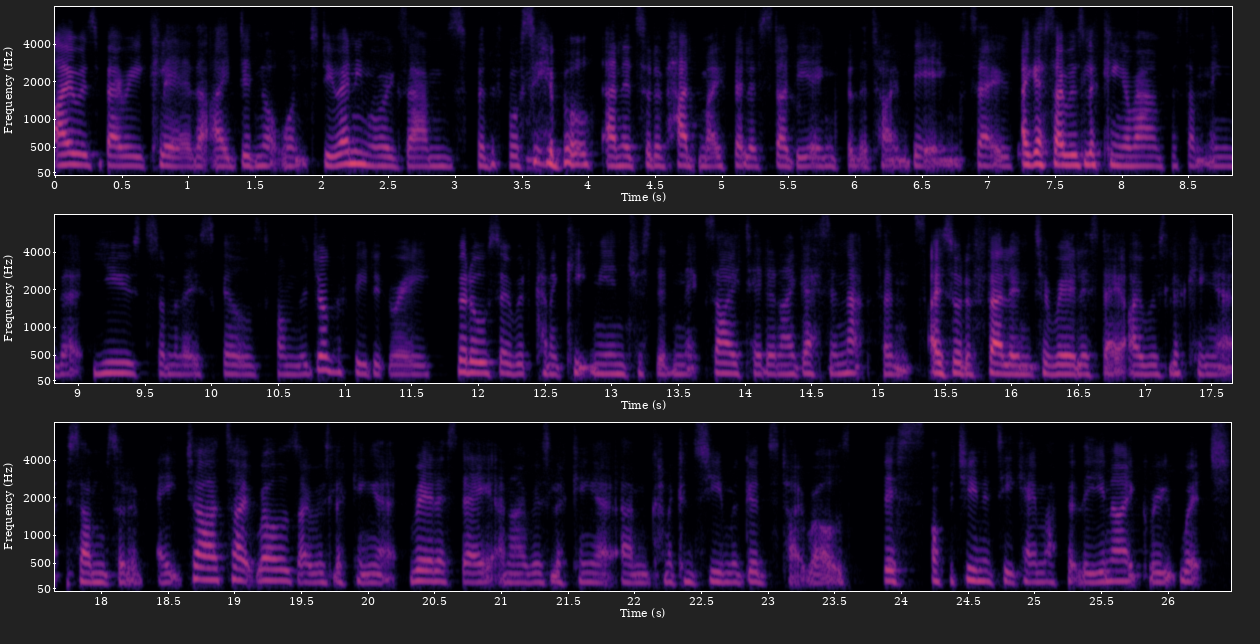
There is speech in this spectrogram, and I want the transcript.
I was very clear that I did not want to do any more exams for the foreseeable and had sort of had my fill of studying for the time being. So I guess I was looking around for something that used some of those skills from the geography degree, but also would kind of keep me interested and excited. And I guess in that sense, I sort of fell into real estate. I was looking at some sort of HR type roles, I was looking at real estate, and I was looking at um, kind of consumer goods type roles this opportunity came up at the Unite group, which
